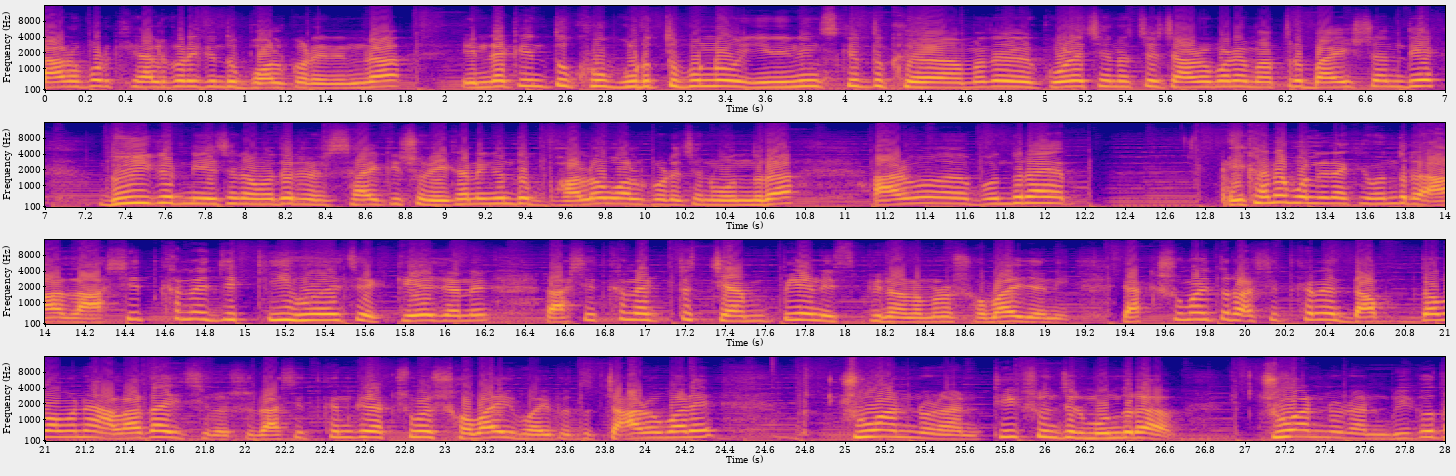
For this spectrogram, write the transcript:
তার উপর খেয়াল করে কিন্তু বল করেন। এনরা এনরা কিন্তু খুব গুরুত্বপূর্ণ ইনিংস কিন্তু আমাদের করেছেন হচ্ছে চার ওভারে মাত্র বাইশ রান দিয়ে দুই উইকেট নিয়েছেন আমাদের সাই কিশোর। এখানে কিন্তু ভালো বল করেছেন বন্ধুরা। আর বন্ধুরা, এখানে বলে রাখি বন্ধুরা, আর রাশিদ খানের যে কি হয়েছে, কে জানে? রাশিদ খান একটা চ্যাম্পিয়ন স্পিনার আমরা সবাই জানি। একসময় তো রাশিদ খানের দাবদাবা মানে আলাদাই ছিল। রাশিদ খানকে একসময় সবাই ভয় পেত। চার ওভারে চুয়ান্ন রান ঠিক শুনছেন বন্ধুরা? চুয়ান্ন রান। বিগত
